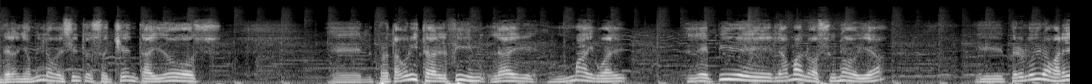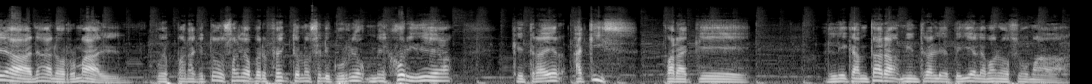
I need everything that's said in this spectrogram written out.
del año 1982, el protagonista del film, Larry Mayway, le pide la mano a su novia, eh, pero lo de una manera nada normal, pues para que todo salga perfecto no se le ocurrió mejor idea que traer a Kiss para que le cantara mientras le pedía la mano a su amada.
